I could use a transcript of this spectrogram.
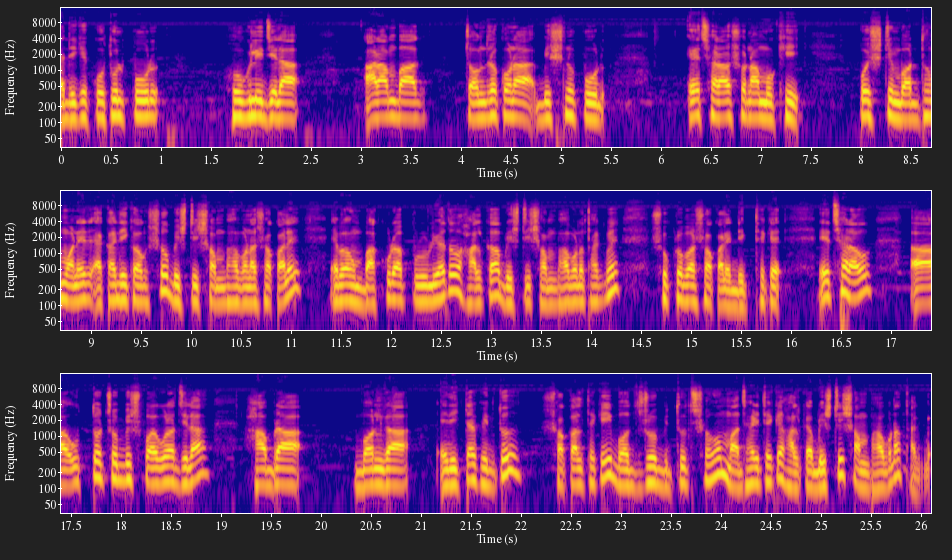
এদিকে কতুলপুর, হুগলি জেলা আরামবাগ, চন্দ্রকোনা, বিষ্ণুপুর, এছাড়াও সোনামুখী, পশ্চিম বর্ধমানের একাধিক অংশ বৃষ্টির সম্ভাবনা সকালে এবং বাঁকুড়া, পুরুলিয়াতেও হালকা বৃষ্টির সম্ভাবনা থাকবে শুক্রবার সকালের দিক থেকে। এছাড়াও উত্তর চব্বিশ পরগনা জেলা, হাবড়া, বনগা এদিকটাও কিন্তু সকাল থেকেই বজ্র বিদ্যুৎ সহ মাঝারি থেকে হালকা বৃষ্টির সম্ভাবনা থাকবে।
